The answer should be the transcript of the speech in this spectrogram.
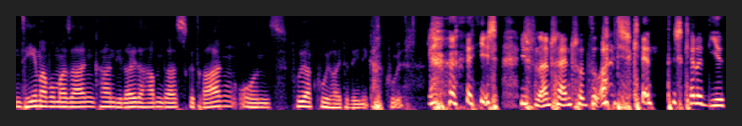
ein Thema, wo man sagen kann, die Leute haben das getragen und früher cool, heute weniger cool. ich, ich bin anscheinend schon zu alt. Ich kenne ich kenne die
